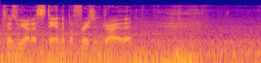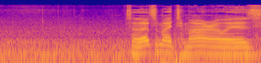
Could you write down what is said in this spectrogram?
because we gotta stand up a fridge and drive it. So that's what my tomorrow is.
